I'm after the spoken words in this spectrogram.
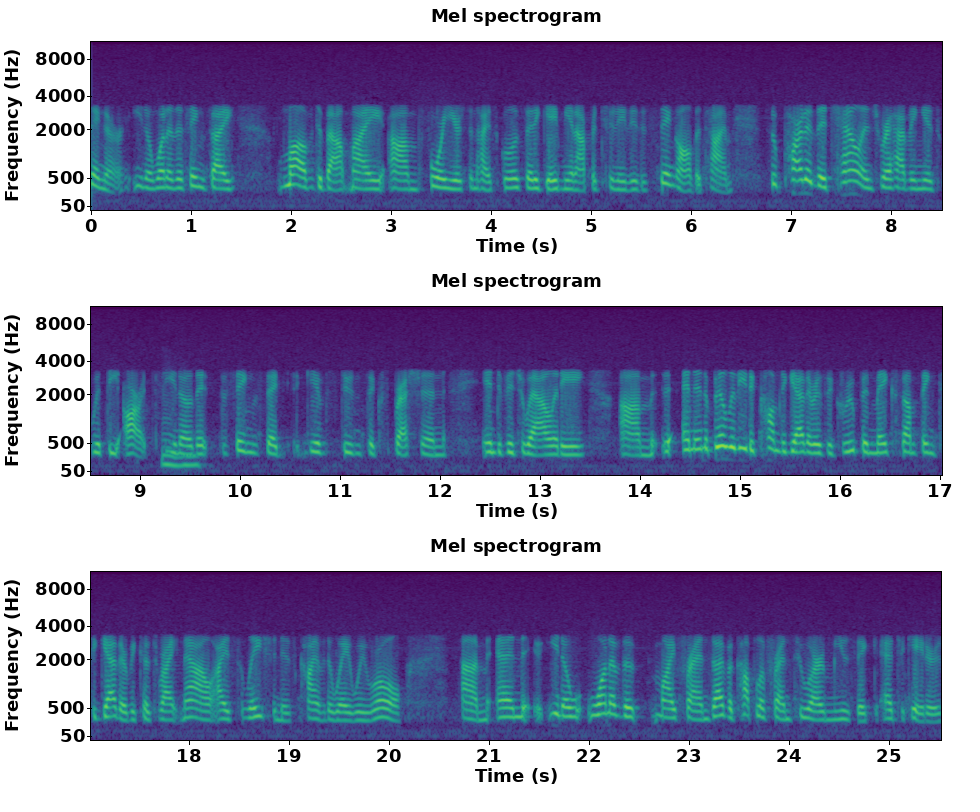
singer. You know, one of the things I loved about my um, four years in high school is that it gave me an opportunity to sing all the time. So part of the challenge we're having is with the arts. You know, that the things that give students expression, individuality, um, and an ability to come together as a group and make something together. Because right now, isolation is kind of the way we roll. Um, and you know, one of the my friends, I have a couple of friends who are music educators,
